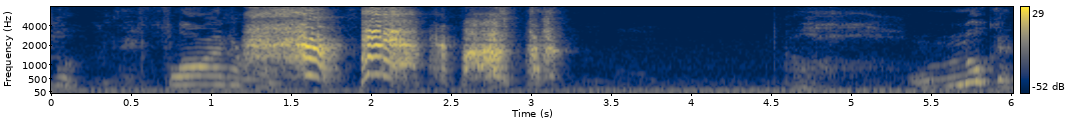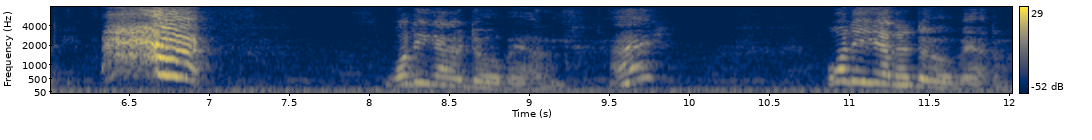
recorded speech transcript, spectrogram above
Look, they're flying around. Oh, look at him. What are you going to do about him? Eh? What are you going to do about him?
